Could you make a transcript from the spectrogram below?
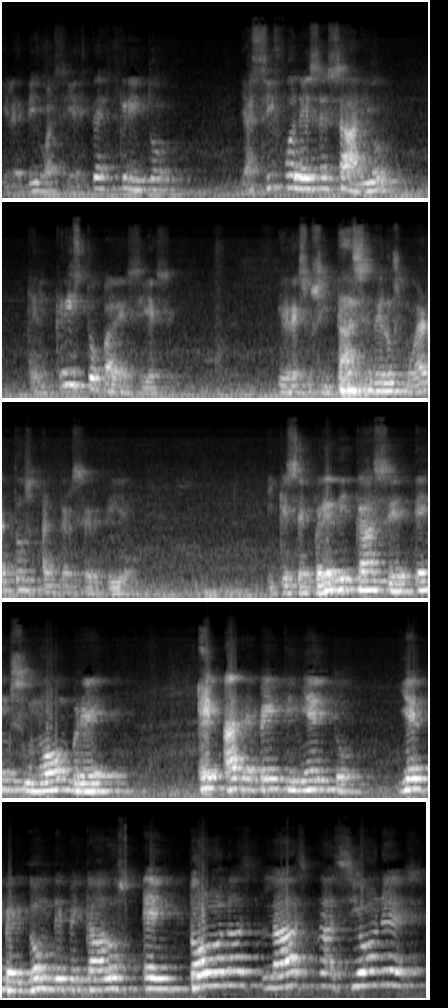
Y les dijo, así está escrito, y así fue necesario que el Cristo padeciese y resucitase de los muertos al tercer día, y que se predicase en su nombre el arrepentimiento y el perdón de pecados en todas las naciones,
